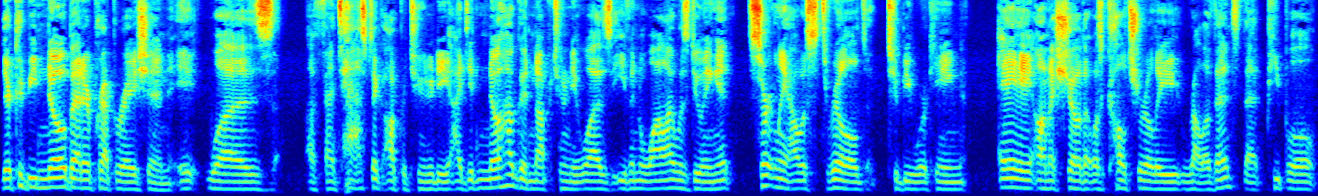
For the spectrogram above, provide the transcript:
There could be no better preparation. It was a fantastic opportunity. I didn't know how good an opportunity it was even while I was doing it. Certainly, I was thrilled to be working a on a show that was culturally relevant that people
